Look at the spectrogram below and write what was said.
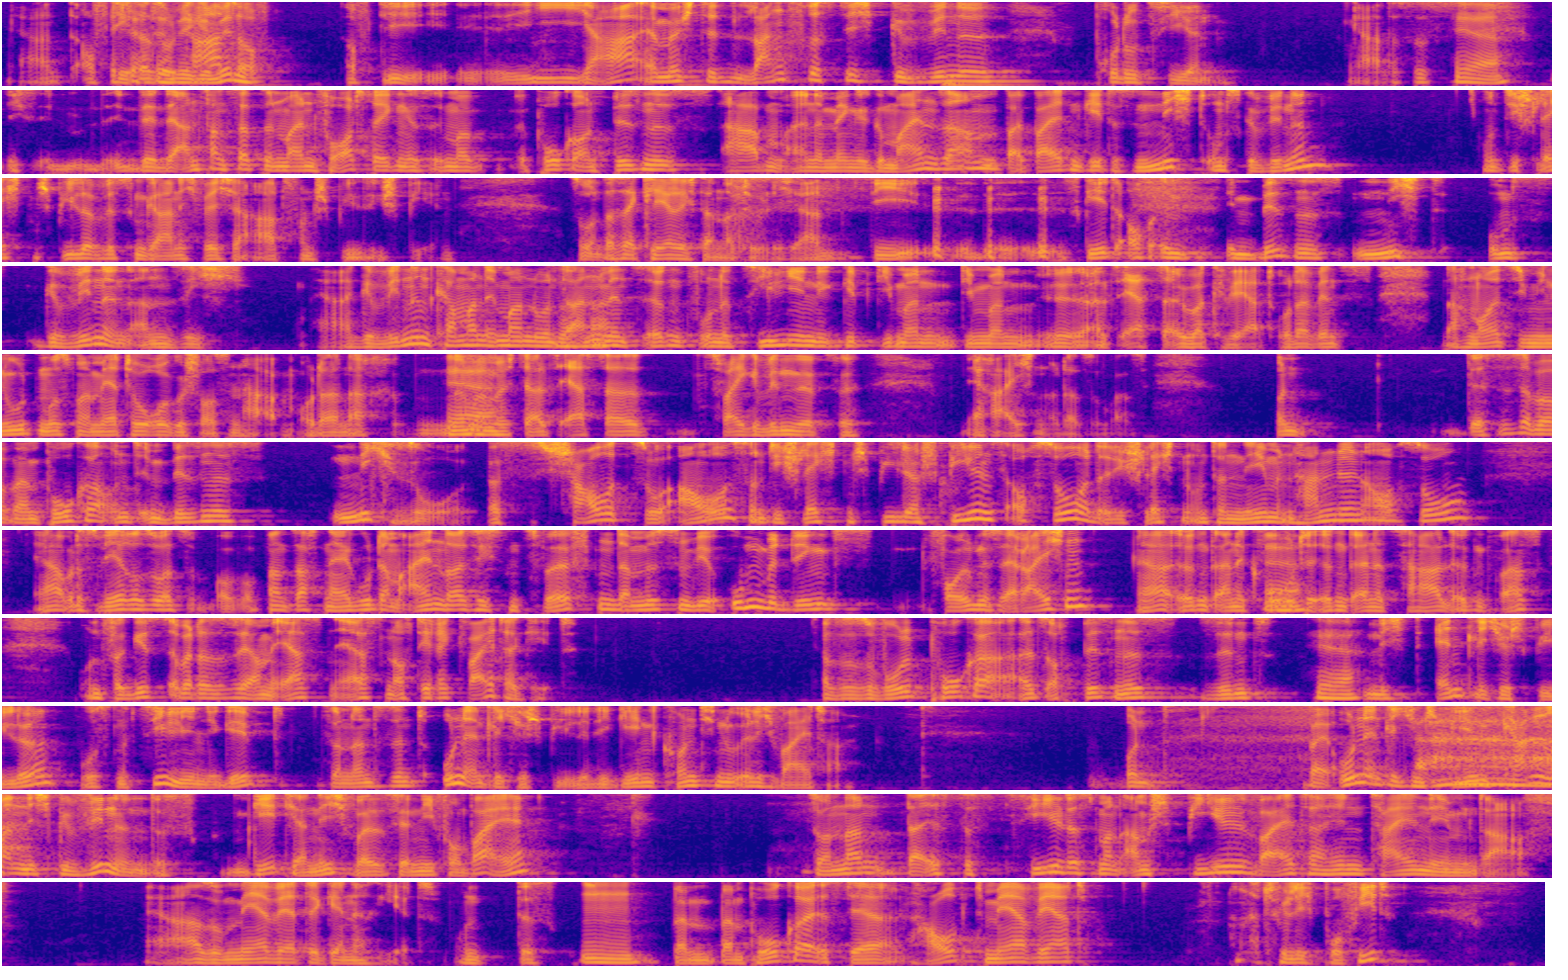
Ja, auf die dachte, Resultate, auf, auf die, ja, er möchte langfristig Gewinne produzieren. Ja, das ist, ja. Ich, der, der Anfangssatz in meinen Vorträgen ist immer, Poker und Business haben eine Menge gemeinsam. Bei beiden geht es nicht ums Gewinnen und die schlechten Spieler wissen gar nicht, welche Art von Spiel sie spielen. So, und das erkläre ich dann natürlich. Ja. Die, es geht auch im, im Business nicht ums Gewinnen an sich, ja, gewinnen kann man immer nur so, dann, wenn es irgendwo eine Ziellinie gibt, die man, die man äh, als erster überquert. Oder wenn es nach 90 Minuten muss man mehr Tore geschossen haben. Oder nach, ne, ja. man möchte als erster zwei Gewinnsätze erreichen oder sowas. Und das ist aber beim Poker und im Business nicht so. Das schaut so aus und die schlechten Spieler spielen es auch so oder die schlechten Unternehmen handeln auch so. Ja, aber das wäre so, als ob man sagt, naja gut, am 31.12., da müssen wir unbedingt Folgendes erreichen, ja, irgendeine Quote, ja. irgendeine Zahl, irgendwas und vergisst aber, dass es ja am 1.1. auch direkt weitergeht. Also sowohl Poker als auch Business sind ja. nicht endliche Spiele, wo es eine Ziellinie gibt, sondern es sind unendliche Spiele, die gehen kontinuierlich weiter. Und bei unendlichen Spielen ah. kann man nicht gewinnen. Das geht ja nicht, weil es ja nie vorbei sondern da ist das Ziel, dass man am Spiel weiterhin teilnehmen darf. Ja, also Mehrwerte generiert. Und das mhm. beim, beim Poker ist der Hauptmehrwert natürlich Profit.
